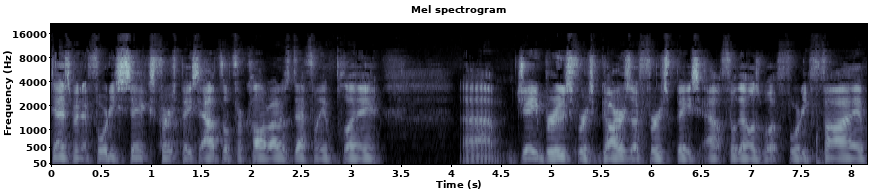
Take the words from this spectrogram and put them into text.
Desmond at 46, first base outfield for Colorado is definitely in play. Um, Jay Bruce versus Garza, first base outfield eligible at 45.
